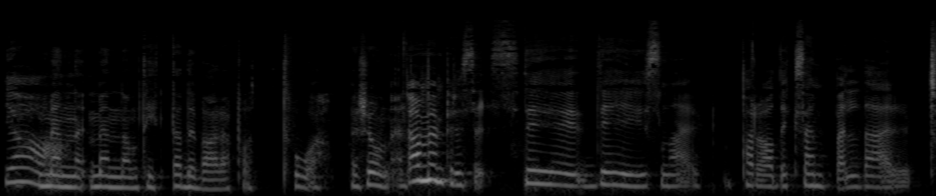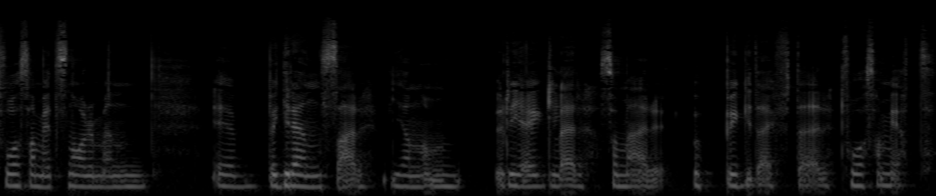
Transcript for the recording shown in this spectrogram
ja. Men, men de tittade bara på två personer. Ja men precis. Det, det är ju sådana här paradexempel där tvåsamhetsnormen eh, begränsar genom regler som är uppbyggda efter tvåsamhet.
